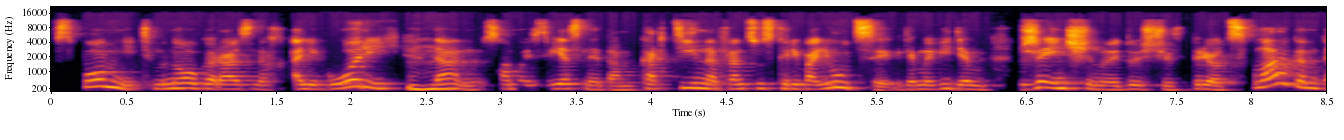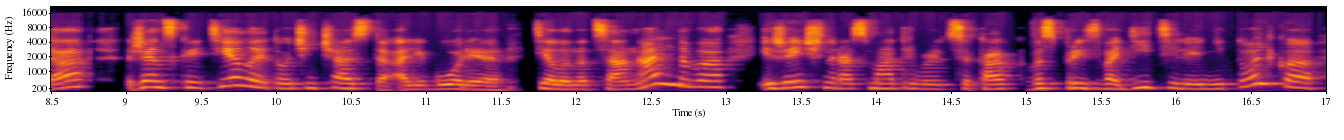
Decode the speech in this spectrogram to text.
вспомнить много разных аллегорий, mm-hmm. да, ну, самая известная там картина французской революции, где мы видим женщину, идущую вперед с флагом, да, женское тело – это очень часто аллегория тела национального, и женщины рассматриваются как воспроизводители не только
